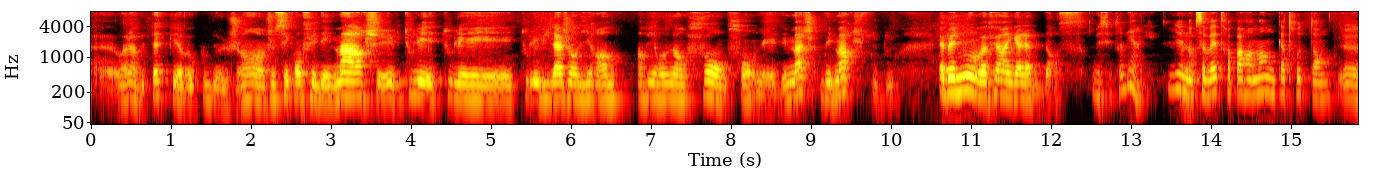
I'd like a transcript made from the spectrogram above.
Euh, voilà, peut-être qu'il y a beaucoup de gens. Je sais qu'on fait des marches et tous les, tous les, tous les villages environ, environnants font, font des, des marches, des marches surtout. Eh bien, nous, on va faire un gala de danse. Mais c'est très bien. Bien, Voilà. donc ça va être apparemment en quatre temps. le-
